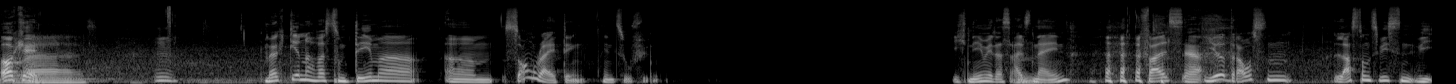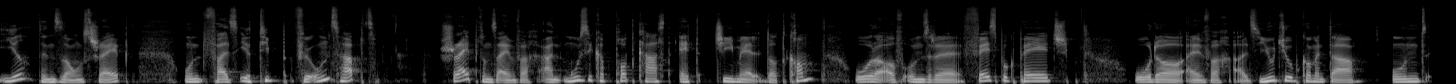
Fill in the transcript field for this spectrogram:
Okay. Was? Möchtet ihr noch was zum Thema ähm, Songwriting hinzufügen? Ich nehme das als Nein. Falls Ja. ihr draußen, lasst uns wissen, wie ihr den Songs schreibt. Und falls ihr Tipp für uns habt, schreibt uns einfach an musikerpodcast.gmail.com oder auf unsere Facebook-Page oder einfach als YouTube-Kommentar und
